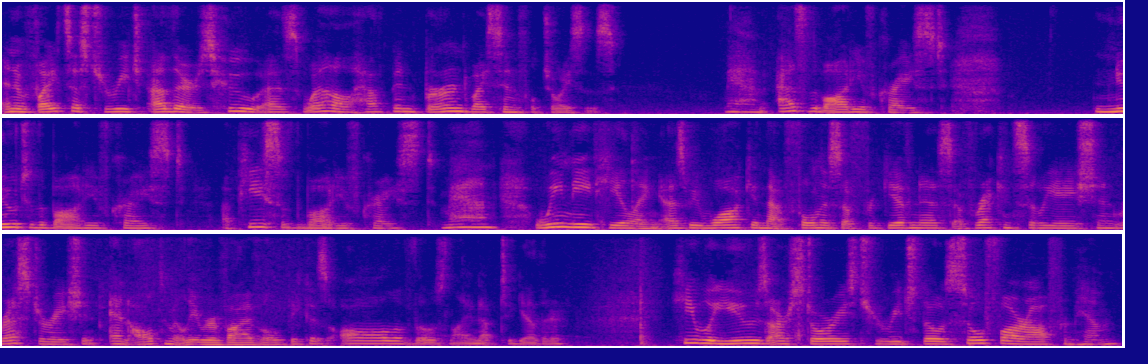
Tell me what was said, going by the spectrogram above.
and invites us to reach others who, as well, have been burned by sinful choices. Man, as the body of Christ, new to the body of Christ, a piece of the body of Christ. Man, we need healing as we walk in that fullness of forgiveness, of reconciliation, restoration, and ultimately revival, because all of those line up together. He will use our stories to reach those so far off from Him.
